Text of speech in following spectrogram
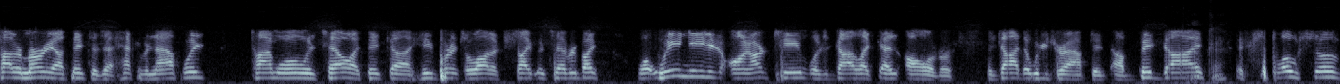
Kyler Murray, I think, is a heck of an athlete. Time will only tell. I think uh, he brings a lot of excitement to everybody. What we needed on our team was a guy like Ed Oliver the guy that we drafted. A big guy, okay. explosive,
